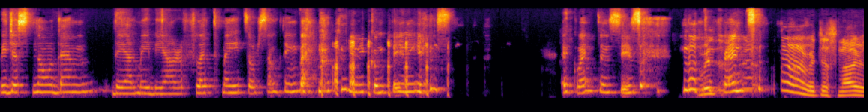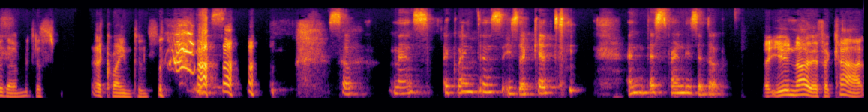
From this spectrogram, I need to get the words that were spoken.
we just know them. They are maybe our flatmates or something, but not really companions, acquaintances, not With- friends. Uh, oh, we just know them, we just acquaintance. Yes. So man's acquaintance is a cat and best friend is a dog. But you know, if a cat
